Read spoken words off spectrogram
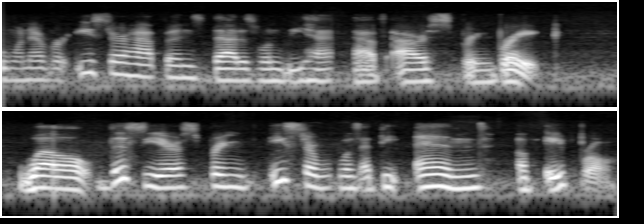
whenever Easter happens, that is when we have, our spring break. Well, this year, spring Easter was at the end of April.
